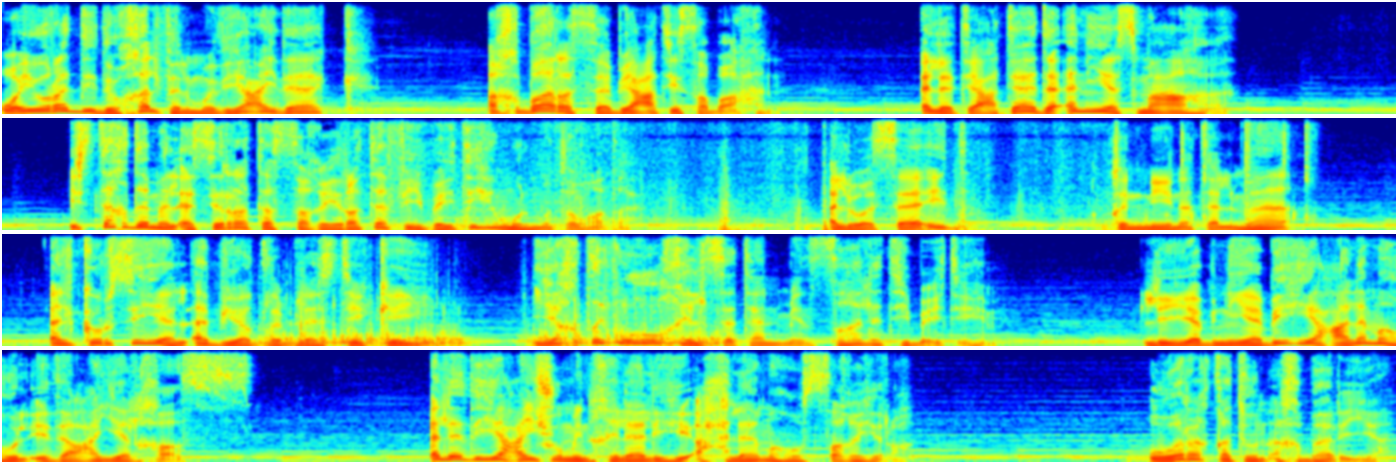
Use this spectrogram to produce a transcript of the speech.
ويردد خلف المذيع ذاك أخبار السابعة صباحا التي اعتاد أن يسمعها. استخدم الأسرة الصغيرة في بيتهم المتواضع. الوسائد قنينة الماء الكرسي الأبيض البلاستيكي يخطفه خلسة من صالة بيتهم ليبني به علمه الإذاعي الخاص الذي يعيش من خلاله أحلامه الصغيرة. ورقة أخبارية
